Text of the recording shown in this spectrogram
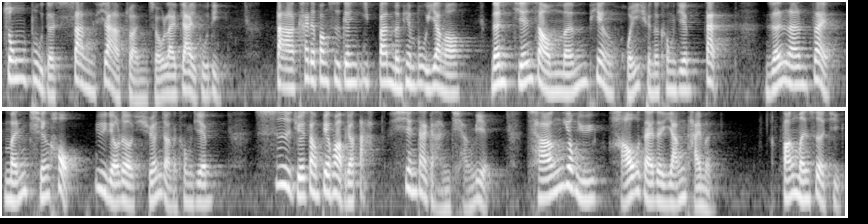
中部的上下转轴来加以固定，打开的方式跟一般门片不一样哦，能减少门片回旋的空间，但仍然在门前后预留了旋转的空间，视觉上变化比较大，现代感很强烈，常用于豪宅的阳台门、房门设计，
